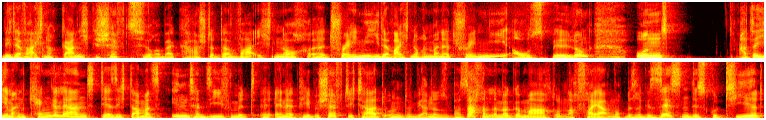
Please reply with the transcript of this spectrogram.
nee, da war ich noch gar nicht Geschäftsführer bei Karstadt, da war ich noch äh, Trainee, da war ich noch in meiner Trainee-Ausbildung und hatte jemanden kennengelernt, der sich damals intensiv mit äh, NLP beschäftigt hat und wir haben dann so ein paar Sachen immer gemacht und nach Feierabend noch ein bisschen gesessen, diskutiert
